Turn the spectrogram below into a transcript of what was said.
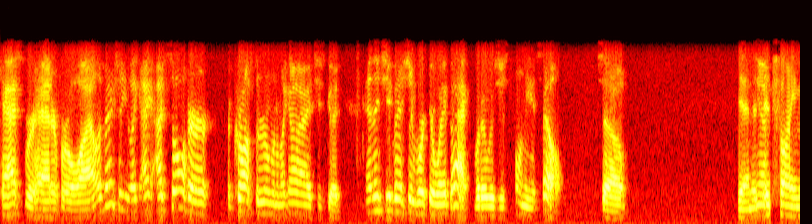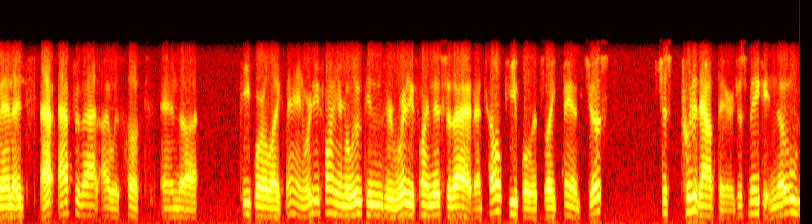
Casper had her for a while. Eventually, like I, I saw her across the room, and I'm like, all right, she's good. And then she eventually worked her way back, but it was just funny as hell. So Yeah, and it's, Yeah. it's funny, man. It's a- after that I was hooked, and uh people are like, "Man, where do you find your Moluccans, or where do you find this or that?" And I tell people, it's like, man, just just put it out there. Just make it no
